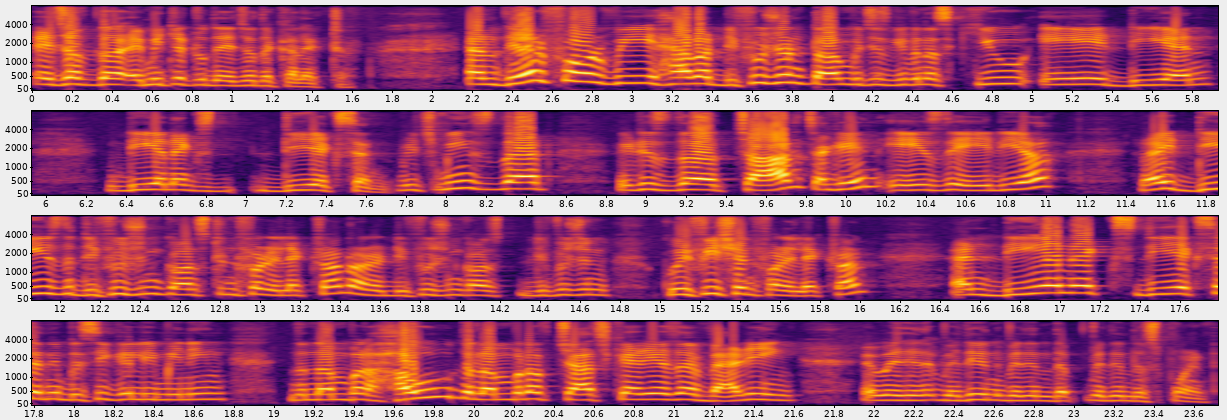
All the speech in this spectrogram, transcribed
edge of the emitter to the edge of the collector. And therefore, we have a diffusion term which is given as q a dn dnx which means that it is the charge again a is the area right d is the diffusion constant for electron or a diffusion diffusion coefficient for electron and dnx dxn is basically meaning the number how the number of charge carriers are varying within within within the within this point.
